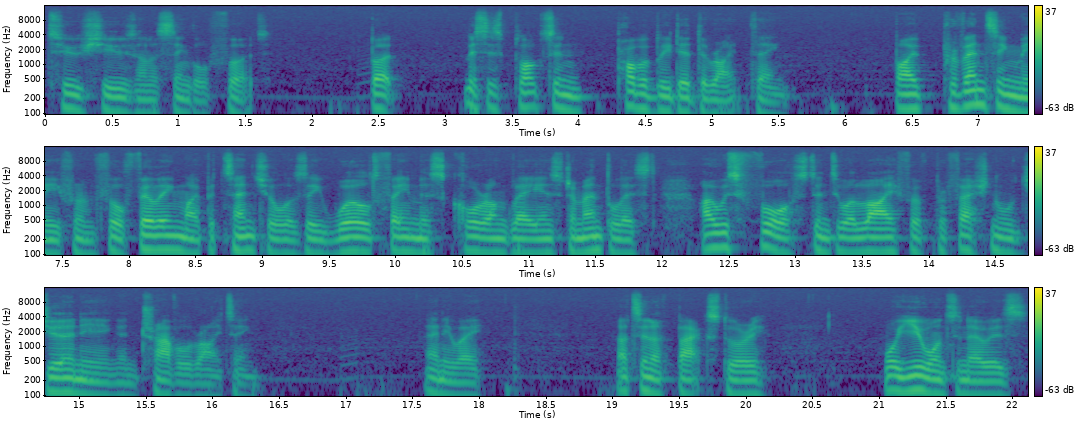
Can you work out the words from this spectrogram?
two shoes on a single foot. But Mrs. Plockton probably did the right thing. By preventing me from fulfilling my potential as a world famous cor anglais instrumentalist, I was forced into a life of professional journeying and travel writing. Anyway, that's enough backstory. What you want to know is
